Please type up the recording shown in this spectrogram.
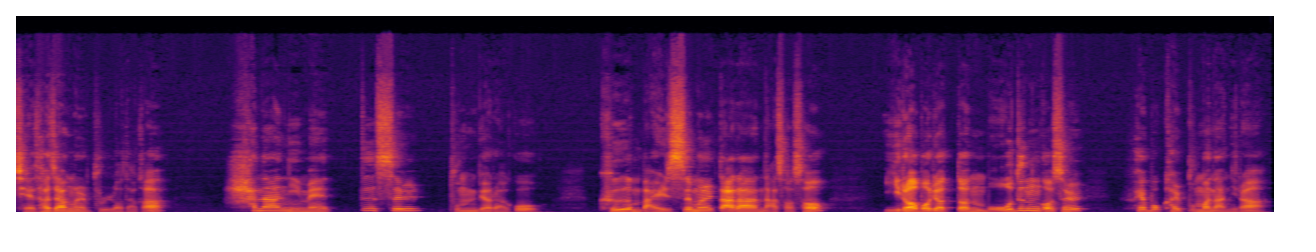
제사장을 불러다가 하나님의 뜻을 분별하고 그 말씀을 따라 나서서 잃어버렸던 모든 것을 회복할 뿐만 아니라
